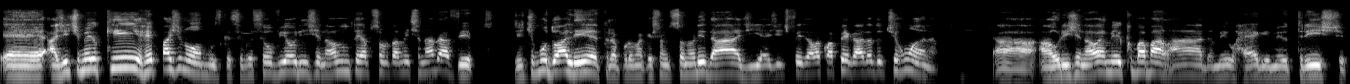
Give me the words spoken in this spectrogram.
É, a gente meio que repaginou a música. Se você ouvir a original, não tem absolutamente nada a ver. A gente mudou a letra por uma questão de sonoridade e a gente fez ela com a pegada do Tijuana. A, a original é meio que uma balada, meio reggae, meio triste.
